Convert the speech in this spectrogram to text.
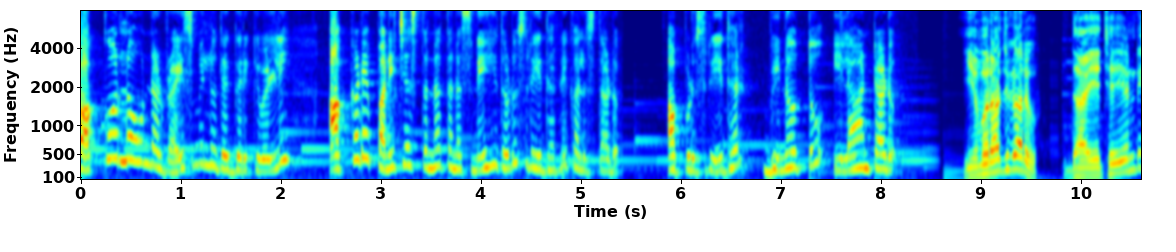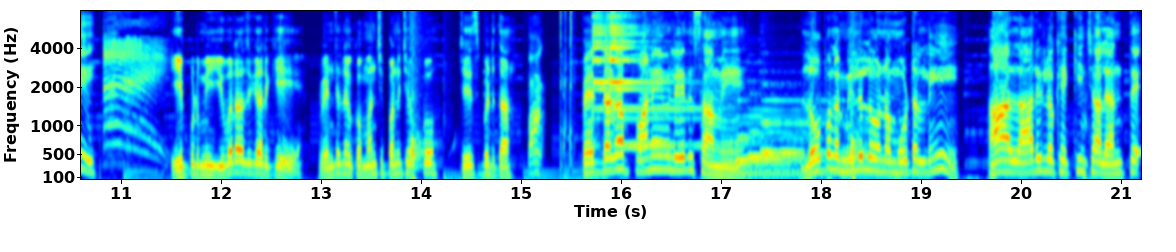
పక్కూర్లో ఉన్న రైస్ మిల్లు దగ్గరికి వెళ్ళి అక్కడే పనిచేస్తున్న తన స్నేహితుడు శ్రీధర్ని కలుస్తాడు. అప్పుడు శ్రీధర్ వినోద్తో ఇలా అంటాడు. యువరాజు గారు దయచేయండి. ఇప్పుడు మీ యువరాజు గారికి వెంటనే ఒక మంచి పని చెప్పుకో. చేసి పెడతా. పెద్దగా పనేం లేదు సామి. లోపల మిల్లులో ఉన్న మూటల్ని ఆ లారీలోకి ఎక్కించాలి అంతే.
